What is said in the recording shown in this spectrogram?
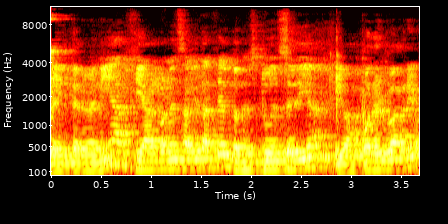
le intervenía, hacía algo en esa habitación, entonces tú ese día ibas por el barrio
